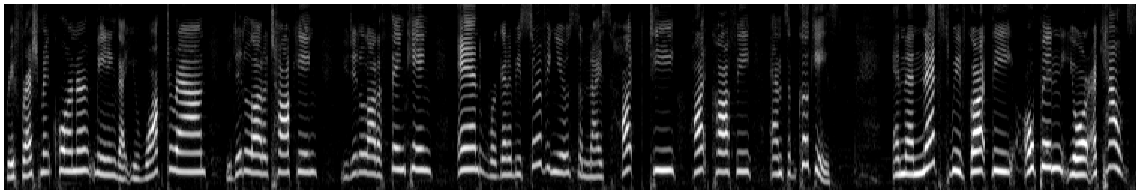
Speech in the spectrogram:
refreshment corner, meaning that you've walked around, you did a lot of talking, you did a lot of thinking, and we're going to be serving you some nice hot tea, hot coffee, and some cookies. And then next, we've got the open your accounts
